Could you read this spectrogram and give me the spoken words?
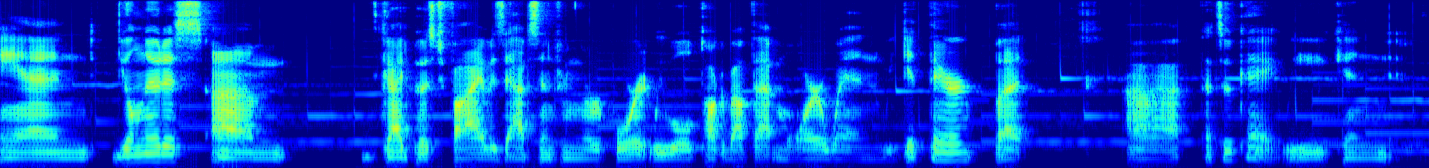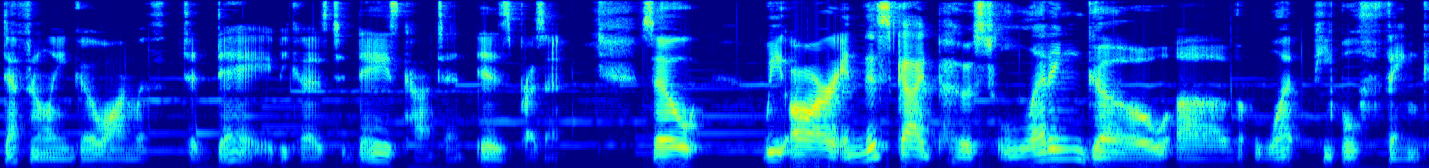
and you'll notice um, guidepost five is absent from the report. We will talk about that more when we get there, but uh, that's okay. We can definitely go on with today because today's content is present. So we are in this guidepost letting go of what people think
